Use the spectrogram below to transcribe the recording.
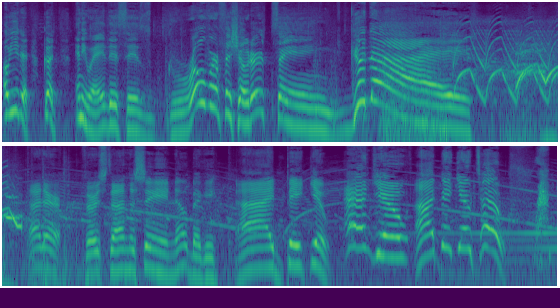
Oh, you did. Good. Anyway, this is Grover Fischoeder saying good night. Hi there. First on the scene, no biggie. I beat you. And you! I beat you too! Crap.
